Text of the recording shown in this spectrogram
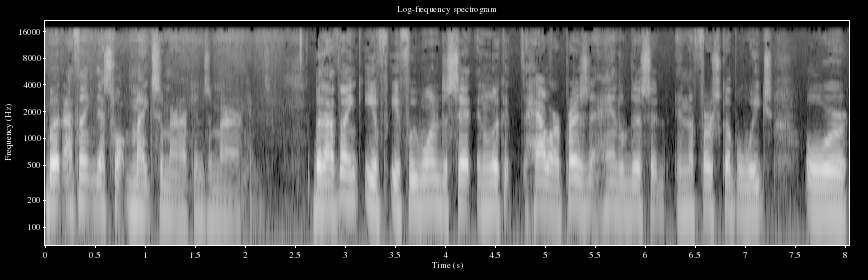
But I think that's what makes Americans Americans. But I think if, if we wanted to sit and look at how our president handled this in the first couple of weeks, or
